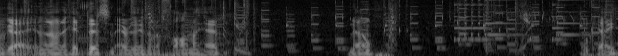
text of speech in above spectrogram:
Okay, and then I'm gonna hit this and everything's gonna fall on my head. No. Okay.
